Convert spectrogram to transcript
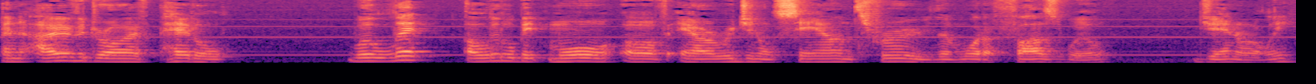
an overdrive pedal will let a little bit more of our original sound through than what a fuzz will generally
